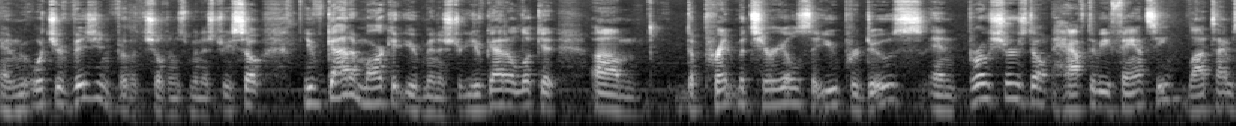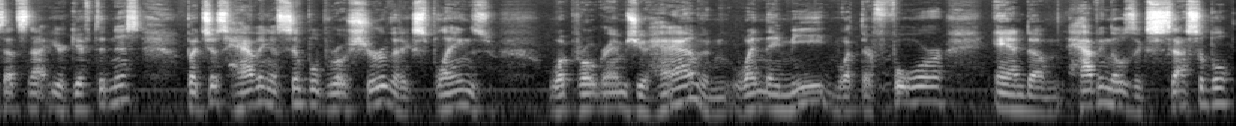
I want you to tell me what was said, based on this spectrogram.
and what's your vision for the children's ministry. So you've got to market your ministry. You've got to look at um, the print materials that you produce and brochures don't have to be fancy. A lot of times that's not your giftedness, but just having a simple brochure that explains what programs you have and when they meet, what they're for, and um, having those accessible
